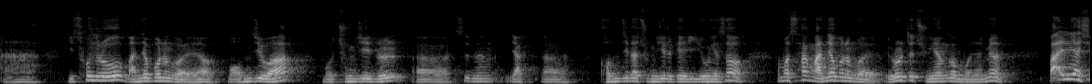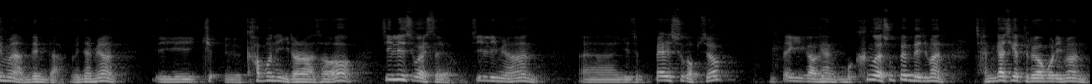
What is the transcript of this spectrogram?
아, 이 손으로 만져보는 거예요. 뭐 엄지와 뭐 중지를 아, 쓰는 약 아, 검지나 중지를 이렇게 이용해서 한번 싹 만져보는 거예요. 이럴 때 중요한 건 뭐냐면 빨리 하시면 안 됩니다. 왜냐면 이 기- 그 카본이 일어나서 찔릴 수가 있어요. 찔리면 아, 이게 좀 뺄 수가 없죠. 좀 빼기가 그냥 뭐 큰 거야 쑥 빼면 되지만 잔가시가 들어가 버리면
